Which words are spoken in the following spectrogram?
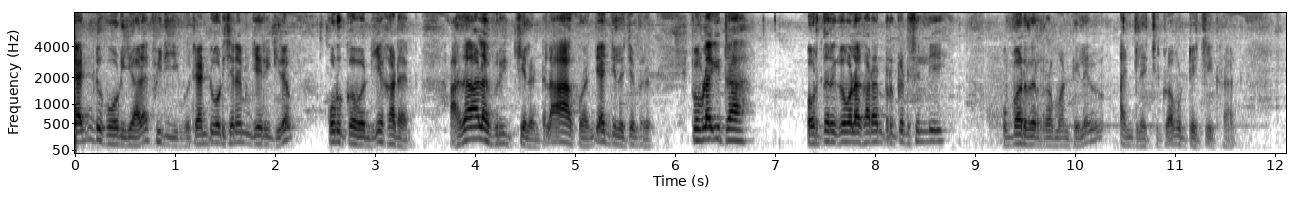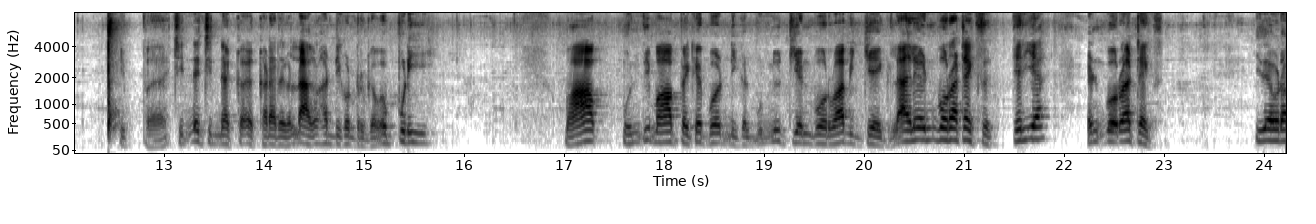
ரெண்டு கோடியால் பிரியுங்க. ரெண்டு கோடி சனம் இங்கே இருக்கிறோம் கொடுக்க வேண்டிய கடன். அதால் பிரிச்சலன்ட்டு ஆ குறைஞ்சி அஞ்சு லட்சம் பேர். இப்போ விளக்கிட்டா ஒருத்தருக்கு இவ்வளோ கடன் இருக்குன்னு சொல்லி ஒவ்வொரு தர மண்டியிலும் அஞ்சு லட்சம் ரூபா விட்டு வச்சுக்கிறான் இப்போ சின்ன சின்ன க கடன்கள் நாங்கள் கட்டி கொண்டிருக்கோம். எப்படி? மா முந்தி மா பேக்கெட் போட்டிகள் முந்நூற்றி எண்பது ரூபா விற்கல அதில் எண்பது ரூபா டேக்ஸு சரியா எண்பது ரூபா டேக்ஸ் இதை விட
